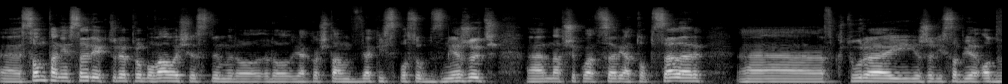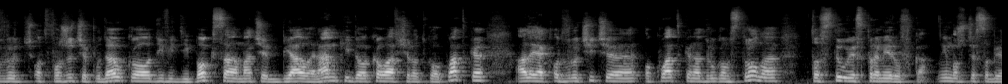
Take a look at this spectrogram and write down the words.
E, są tanie serie, które próbowały się z tym ro, ro, jakoś tam w jakiś sposób zmierzyć. Na przykład seria Top Seller E, w której jeżeli sobie odwróć, otworzycie pudełko DVD boxa, macie białe ramki dookoła, w środku okładkę, ale jak odwrócicie okładkę na drugą stronę, to z tyłu jest premierówka i możecie sobie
